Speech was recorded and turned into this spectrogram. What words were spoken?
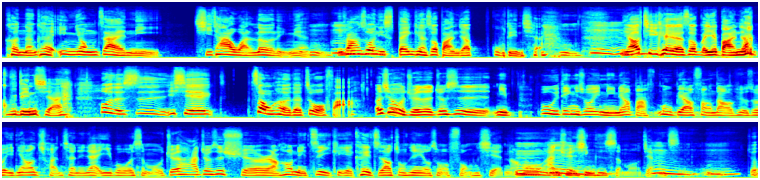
可能可以应用在你其他的玩乐里面。嗯、比方说，你 spanking 的时候把人家固定起来，嗯、你要 TK 的时候也把人家固定起来，或者是一些。综合的做法，而且我觉得就是你不一定说你一定要把目标放到，比如说一定要传承人家衣钵或什么。我觉得他就是学了，然后你自己也可以知道中间有什么风险，然后安全性是什么这样子。嗯，嗯就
